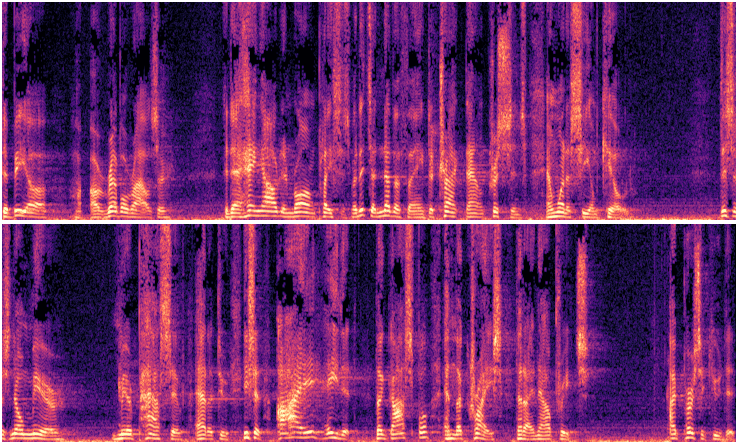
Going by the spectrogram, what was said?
to be a, a rebel rouser and to hang out in wrong places, but it's another thing to track down Christians and want to see them killed. This is no mere mere passive attitude. He said, "I hated the gospel and the Christ that I now preach. I persecuted."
